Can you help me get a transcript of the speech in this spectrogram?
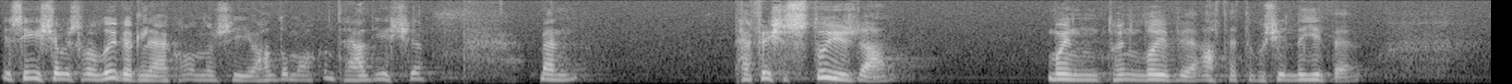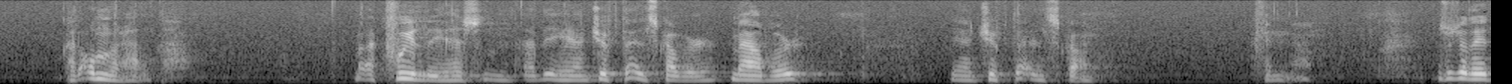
Jeg sier ikke hvis vi var lykke glede kan han si, og halde om åkken, det halde jeg ikke. Men det er for ikke styra min tunn løyve, alt dette går ikke livet, hva det underhald. Men jeg kviler i hessen, at jeg er en djupte elskaver med vår, jeg er en djupte elska kvinne. Men så er det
